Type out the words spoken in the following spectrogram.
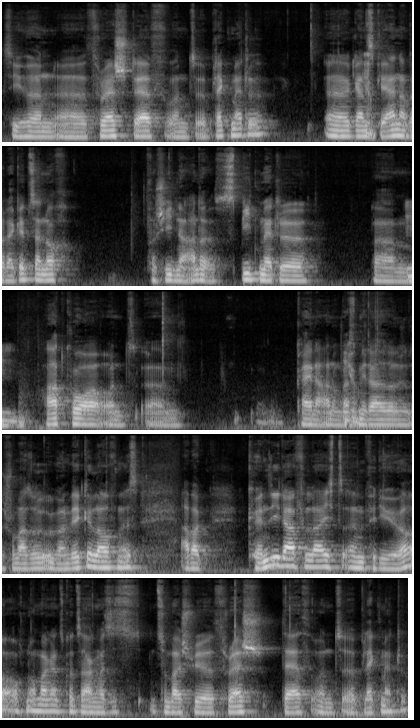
Sie hören äh, Thrash, Death und äh, Black Metal äh, ganz ja. gern, aber da gibt es ja noch verschiedene andere. Speed Metal, ähm, mhm. Hardcore und ähm, keine Ahnung, was ja. mir da schon mal so über den Weg gelaufen ist. Aber können Sie da vielleicht ähm, für die Hörer auch noch mal ganz kurz sagen, was ist zum Beispiel Thrash, Death und äh, Black Metal?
